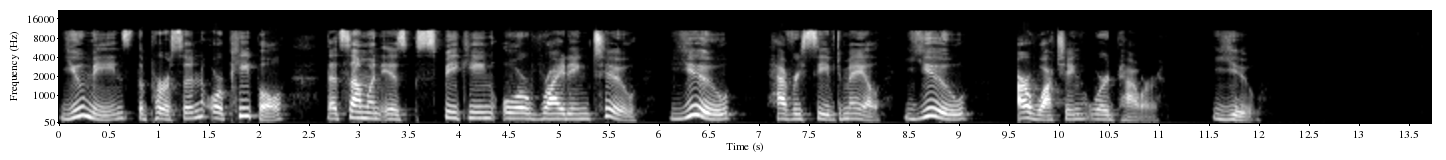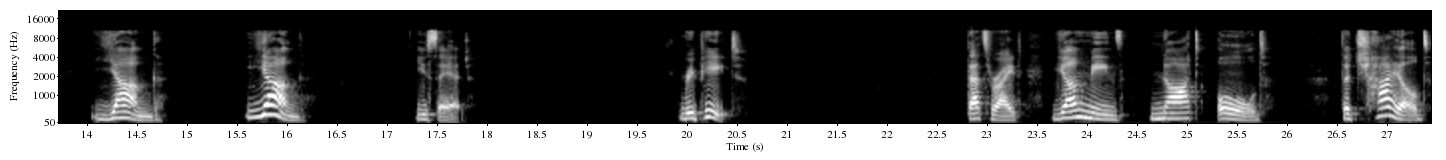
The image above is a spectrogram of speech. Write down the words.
You means the person or people that someone is speaking or writing to. You have received mail. You are watching Word Power. You. Young. Young. You say it. Repeat. That's right. Young means not old. The child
